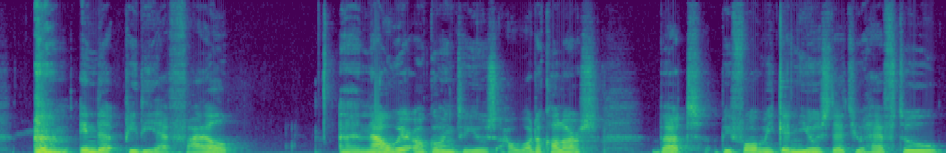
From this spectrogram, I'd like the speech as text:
in the PDF file. And now we are going to use our watercolors. But before we can use that, you have to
